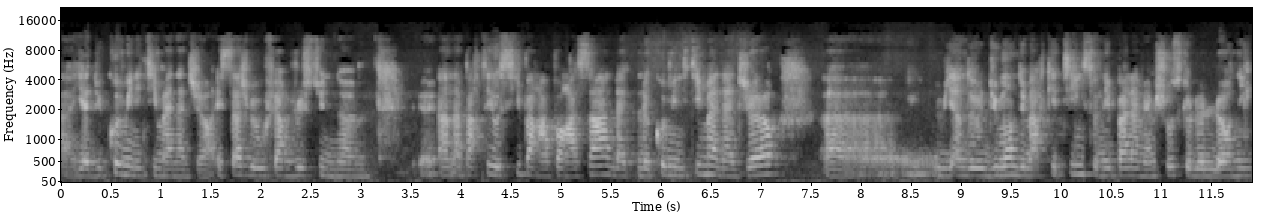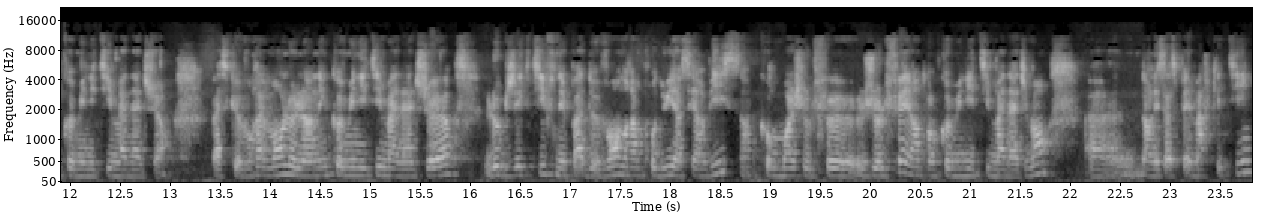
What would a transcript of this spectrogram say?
Euh, il y a du community manager. Et ça, je vais vous faire juste une, euh, un aparté aussi par rapport à ça. le community manager euh, vient du monde du marketing. Ce n'est pas la même chose que le learning community manager. Parce que vraiment, le learning community manager, l'objectif n'est pas de vendre un produit, un service, hein, comme moi je le fais, je le fais hein, dans le community management, dans les aspects marketing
